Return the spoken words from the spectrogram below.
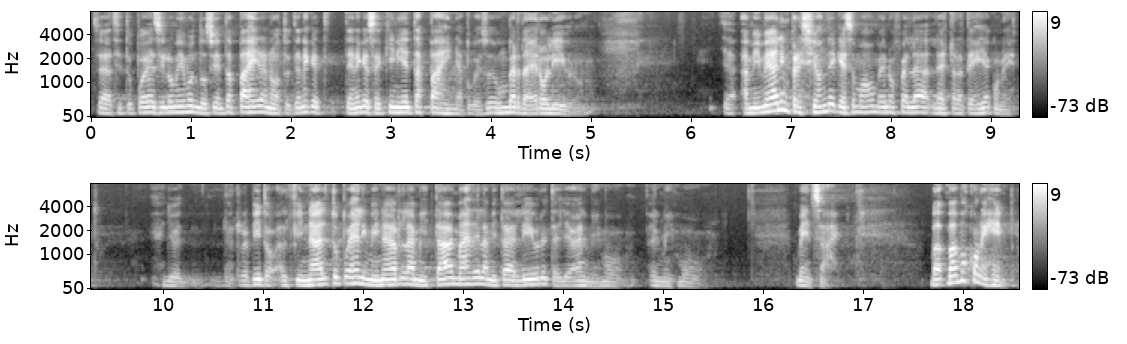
o sea, si tú puedes decir lo mismo en 200 páginas, no, tú tienes que, tiene que ser 500 páginas, porque eso es un verdadero libro. A mí me da la impresión de que eso más o menos fue la, la estrategia con esto. Repito, al final tú puedes eliminar la mitad, más de la mitad del libro y te llevas el mismo, el mismo mensaje. vamos con ejemplos.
